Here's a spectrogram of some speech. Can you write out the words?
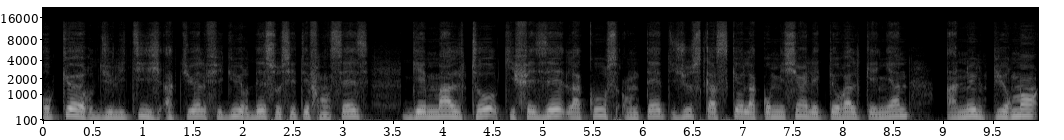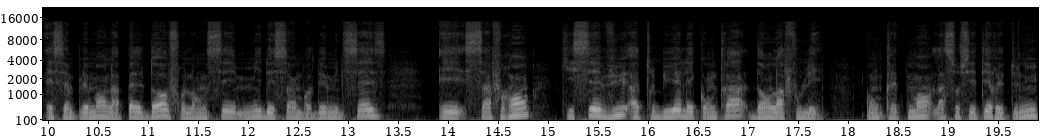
Au cœur du litige actuel figure des sociétés françaises, Gemalto, qui faisait la course en tête jusqu'à ce que la commission électorale kenyane annule purement et simplement l'appel d'offres lancé mi-décembre 2016 et Safran qui s'est vu attribuer les contrats dans la foulée. Concrètement, la société retenue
